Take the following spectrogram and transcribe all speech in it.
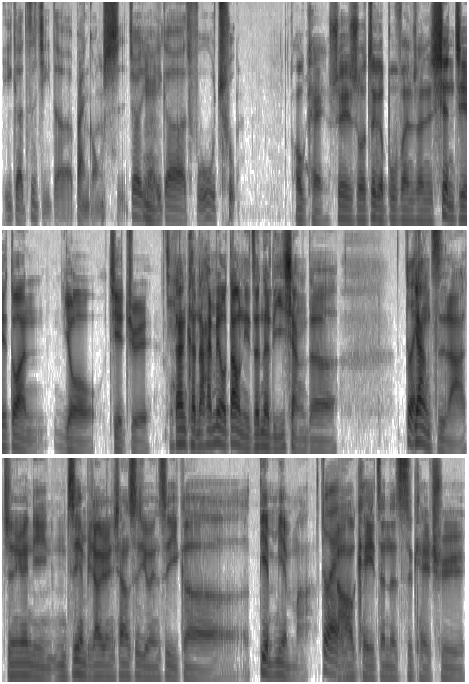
一个自己的办公室，就有一个服务处。OK，所以说这个部分算是现阶段有解决，但可能还没有到你真的理想的样子啦。就是因为你你之前比较有点像是有点是一个店面嘛，对，然后可以真的是可以去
